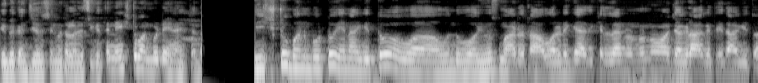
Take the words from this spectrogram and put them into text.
ನೀವು ಜೀವ ಜಿಯೋ ಸಿನಿಮಾದಲ್ಲಿ ಸಿಗುತ್ತೆ. ನೆಕ್ಸ್ಟ್ ಬಂದ್ಬಿಟ್ಟು ಏನಾಯ್ತು ಇಷ್ಟು ಬಂದ್ಬಿಟ್ಟು ಏನಾಗಿತ್ತು ಒಂದು ಯೂಸ್ ಮಾಡಿದ್ರೆ ಆ ವರ್ಡ್ಗೆ ಅದಕ್ಕೆಲ್ಲನೂ ಜಗಳ ಆಗುತ್ತೆ, ಇದಾಗಿತ್ತು.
